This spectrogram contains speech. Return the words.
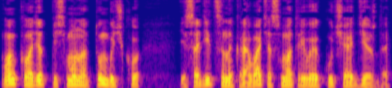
Он кладет письмо на тумбочку и садится на кровать, осматривая кучу одежды.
